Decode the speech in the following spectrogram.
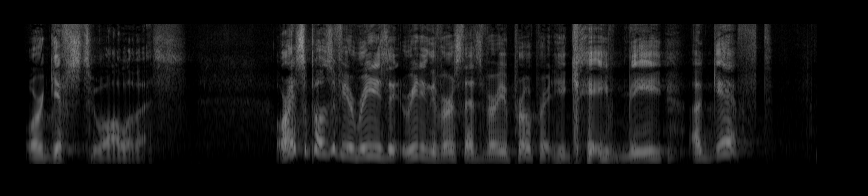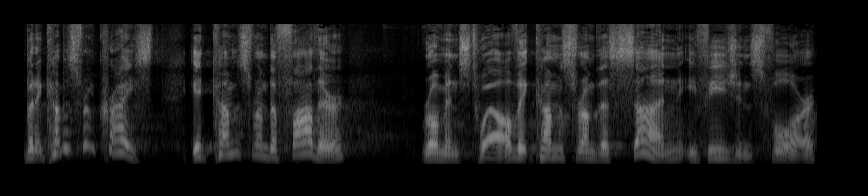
or gifts to all of us. Or I suppose if you're reading the verse, that's very appropriate. He gave me a gift. But it comes from Christ, it comes from the Father. Romans 12. It comes from the Son, Ephesians 4.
